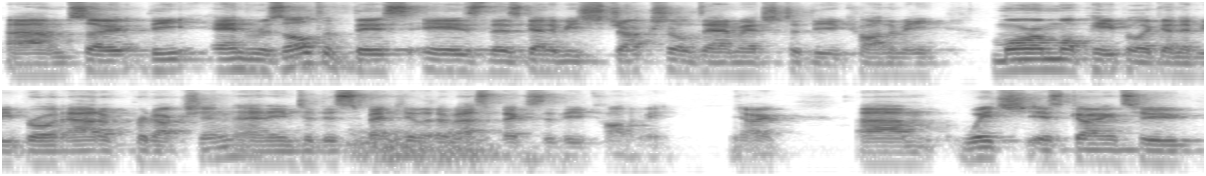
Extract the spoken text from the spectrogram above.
Um, so the end result of this is there's going to be structural damage to the economy. More and more people are going to be brought out of production and into the speculative aspects of the economy you know, um, which is going to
